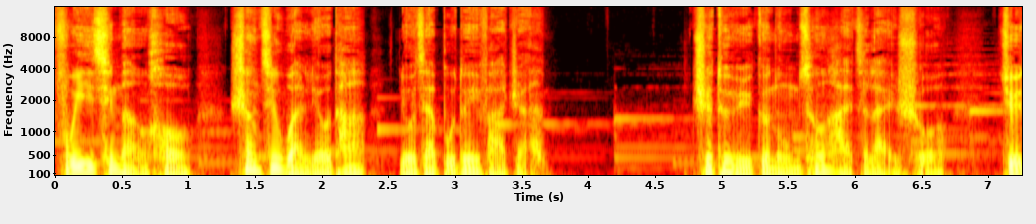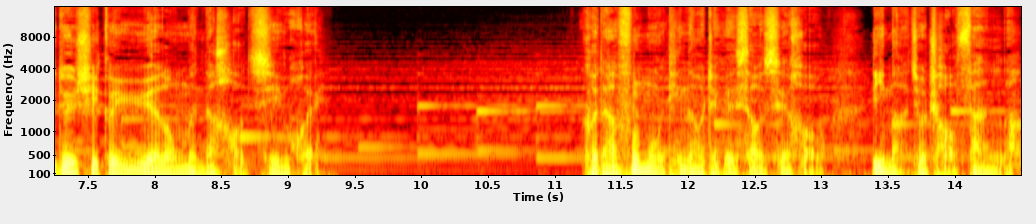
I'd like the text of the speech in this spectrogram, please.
服役期满后，上级挽留他。留在部队发展，这对于一个农村孩子来说，绝对是一个鱼跃龙门的好机会。可他父母听到这个消息后，立马就吵翻了，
